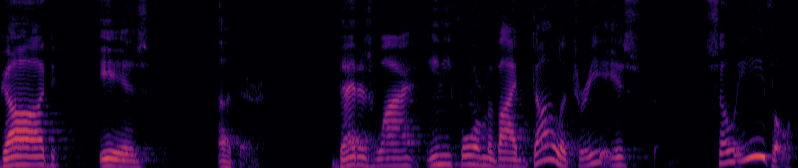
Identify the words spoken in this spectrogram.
God is other. That is why any form of idolatry is so evil.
